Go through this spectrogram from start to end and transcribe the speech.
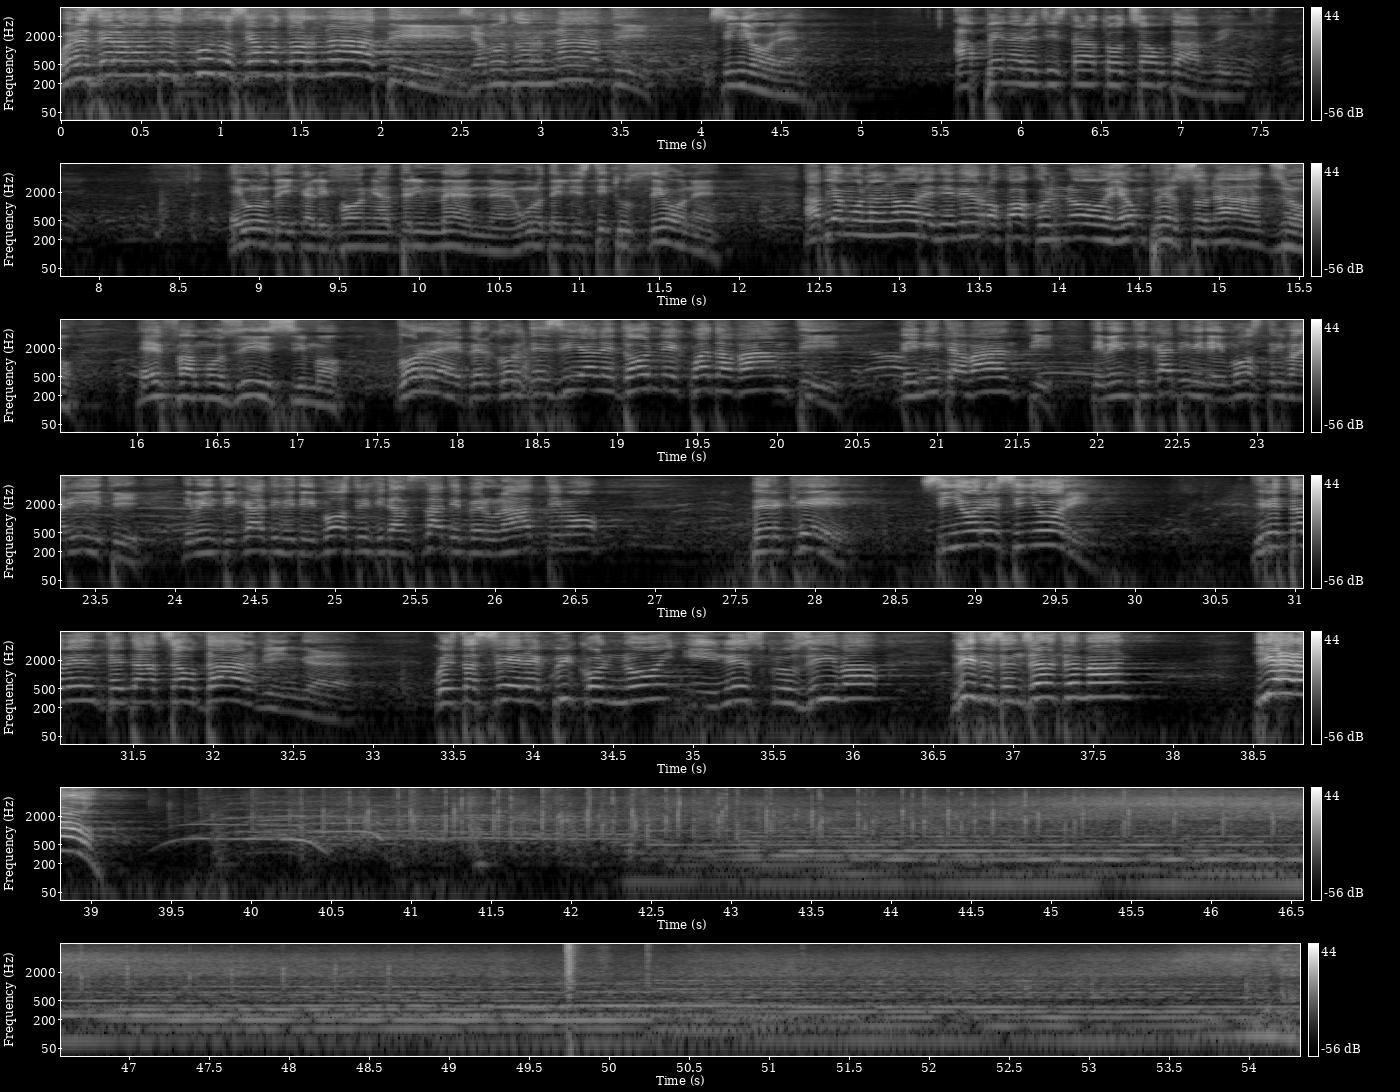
Buonasera Montescudo, siamo tornati, siamo tornati. Signore, appena registrato Ciao Darling. È uno dei California Dream Men, uno dell'istituzione. Abbiamo l'onore di averlo qua con noi, è un personaggio, è famosissimo. Vorrei per cortesia le donne qua davanti, venite avanti, dimenticatevi dei vostri mariti, dimenticatevi dei vostri fidanzati per un attimo, perché, signore e signori, direttamente da Ciao Darwin. Questa sera è qui con noi in esclusiva, ladies and gentlemen, Iero!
